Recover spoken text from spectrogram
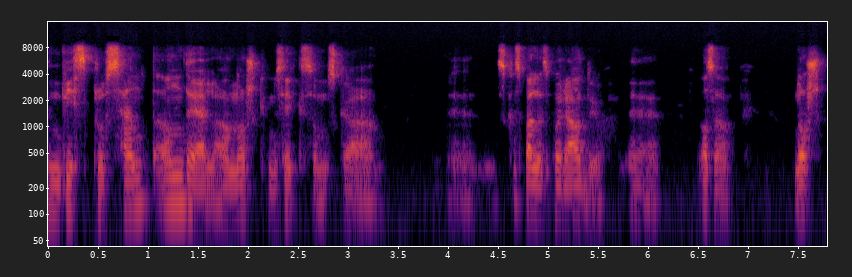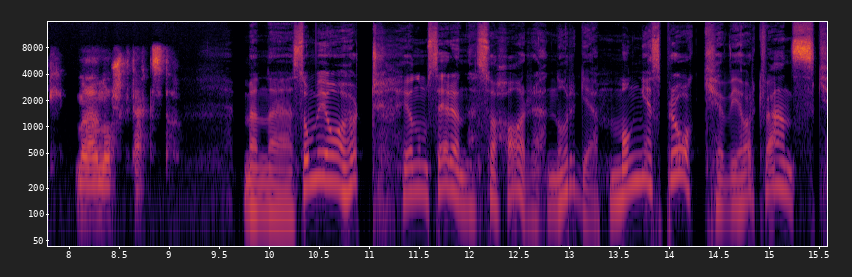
en viss prosentandel av norsk musikk som skal, eh, skal spilles på radio. Eh, altså norsk, med norsk tekst. Men eh, som vi har hørt gjennom serien, så har Norge mange språk. Vi har kvensk,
